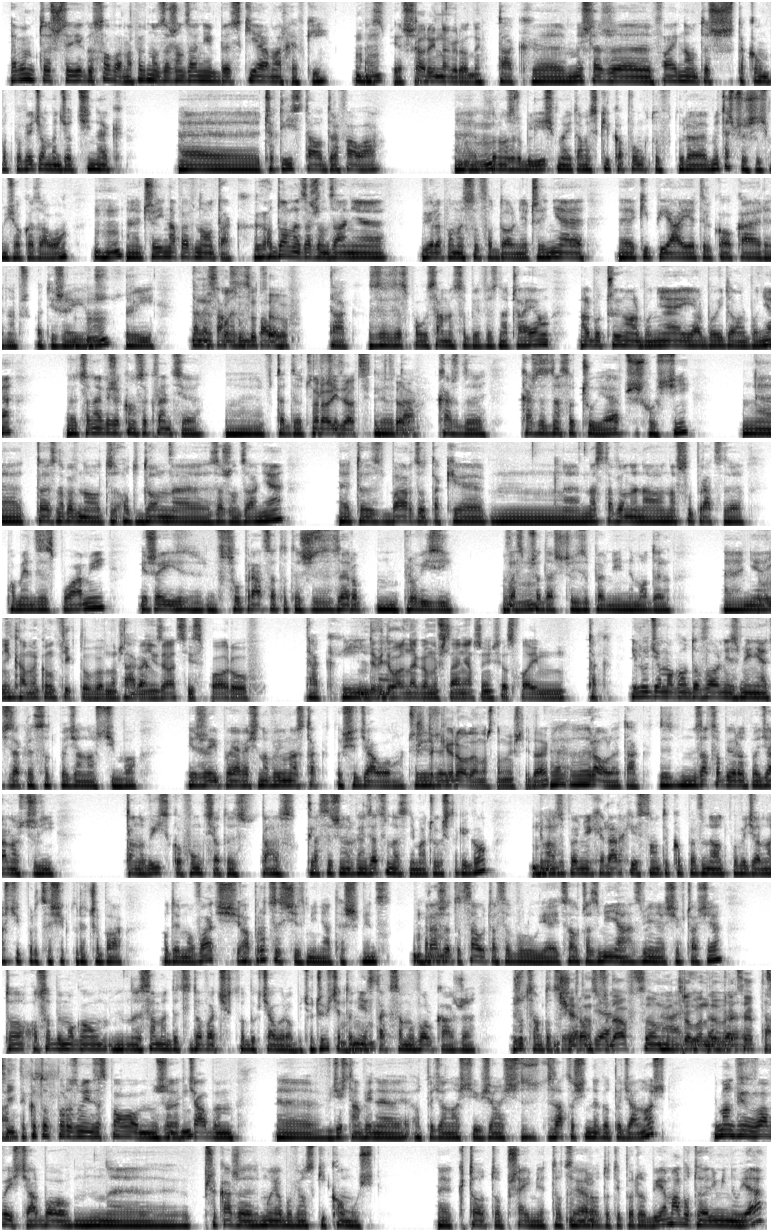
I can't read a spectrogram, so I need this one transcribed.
Ja bym też jego słowa, na pewno zarządzanie bez kija marchewki. Mhm. To jest pierwsze. Kary nagrody. Tak. Myślę, że fajną też taką podpowiedzią będzie odcinek checklista od Rafała, mhm. którą zrobiliśmy i tam jest kilka punktów, które my też przyszliśmy, się okazało. Mhm. E, czyli na pewno tak, oddolne zarządzanie, wiele pomysłów oddolnie, czyli nie e, KPI, tylko OKR-y na przykład, jeżeli mhm. już, czyli dane same zespoły. Tak, zespoły same sobie wyznaczają, albo czują, albo nie, i albo idą, albo nie. E, co najwyżej konsekwencje wtedy oczywiście. Realizacji. Tak, każdy, każdy z nas odczuje w przyszłości. To jest na pewno oddolne zarządzanie. E, to jest bardzo takie mm, nastawione na, na współpracę pomiędzy zespołami. Jeżeli współpraca, to też zero mm, prowizji za mhm. sprzedaż, czyli zupełnie inny model. E, nie... Unikamy konfliktów wewnątrz tak. organizacji, sporów. Tak. I, indywidualnego myślenia w sensie o swoim. Tak. I ludzie mogą dowolnie zmieniać zakres odpowiedzialności, bo jeżeli pojawia się nowy u nas, tak to się działo. Czyli takie jeżeli... role masz na myśli, tak? E, role, tak. Za co biorę odpowiedzialność, czyli stanowisko, funkcja to jest ta klasycznej organizacji, u nas nie ma czegoś takiego. Nie mhm. ma zupełnie hierarchii, są tylko pewne odpowiedzialności w procesie, które trzeba podejmować, a proces się zmienia też, więc mhm. raz, że to cały czas ewoluuje i cały czas zmienia, zmienia się w czasie, to osoby mogą mm, same decydować, co by chciały robić. Oczywiście to nie mhm. jest tak samowolka, że rzucam to, co Dzisiaj ja robię. sprzedawcą, jutro będę w recepcji. Tak, tylko to porozumienie zespołowym, że mhm. chciałbym e, gdzieś tam w innej odpowiedzialności wziąć za coś innego odpowiedzialność, i mam dwa wyjścia. Albo mm, e, przekażę moje obowiązki komuś, e, kto to przejmie to, co mhm. ja do tej pory robiłem, albo to eliminuję,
